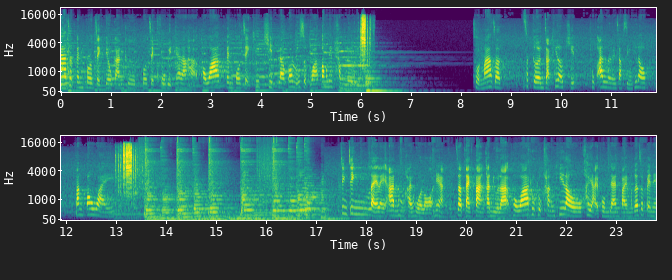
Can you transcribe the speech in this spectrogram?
น่าจะเป็นโปรเจกต์เดียวกันคือโปรเจกต์โควิดเนี่ยแหละค่ะ เพราะว่าเป็นโปรเจกต์ที่คิดแล้วก็รู้สึกว่าต้องรีบทำเลย ส่วนมากจะจะเกินจากที่เราคิดทุกอันเลยจากสิ่งที่เรา ตั้งเป้าไว้ จริงๆ หลาย ๆ อันของขายหัวเราะเนี่ยจะแตกต่างกันอยู่แล้วเพราะว่าทุกๆ ครั้งที่เราขยายพรมแดนไป มันก็จะเป็นใน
